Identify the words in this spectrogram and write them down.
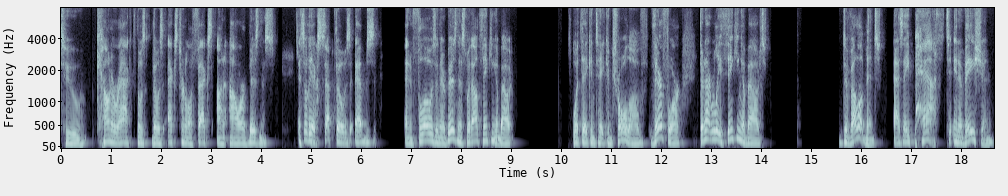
to counteract those those external effects on our business? And so they yeah. accept those ebbs and flows in their business without thinking about what they can take control of. Therefore, they're not really thinking about development as a path to innovation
